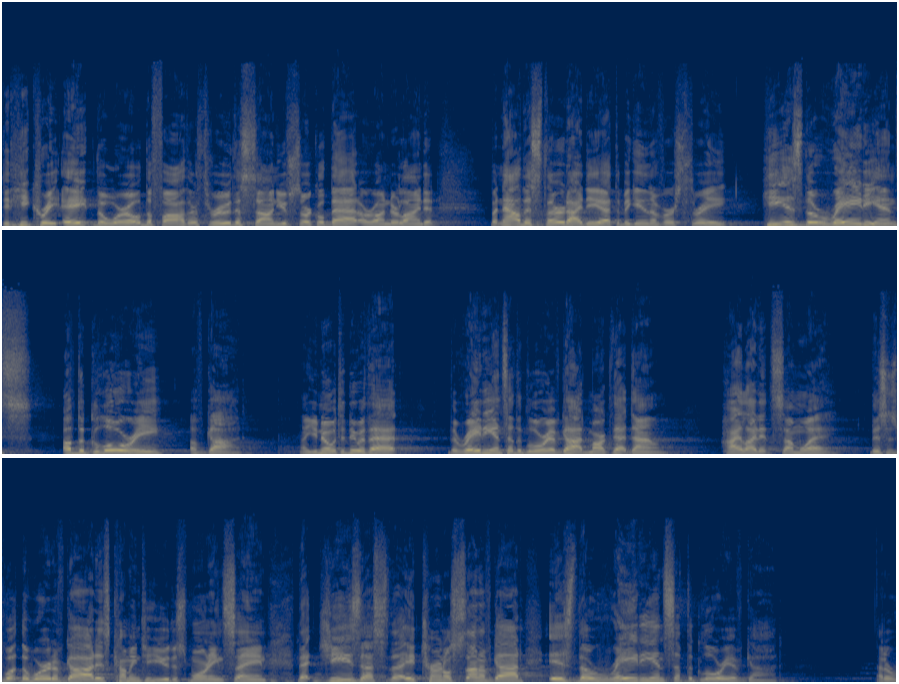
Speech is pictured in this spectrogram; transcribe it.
did he create the world, the Father, through the Son? You've circled that or underlined it. But now, this third idea at the beginning of verse 3 He is the radiance of the glory of God. Now, you know what to do with that. The radiance of the glory of God. Mark that down. Highlight it some way. This is what the Word of God is coming to you this morning saying that Jesus, the eternal Son of God, is the radiance of the glory of God. That a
